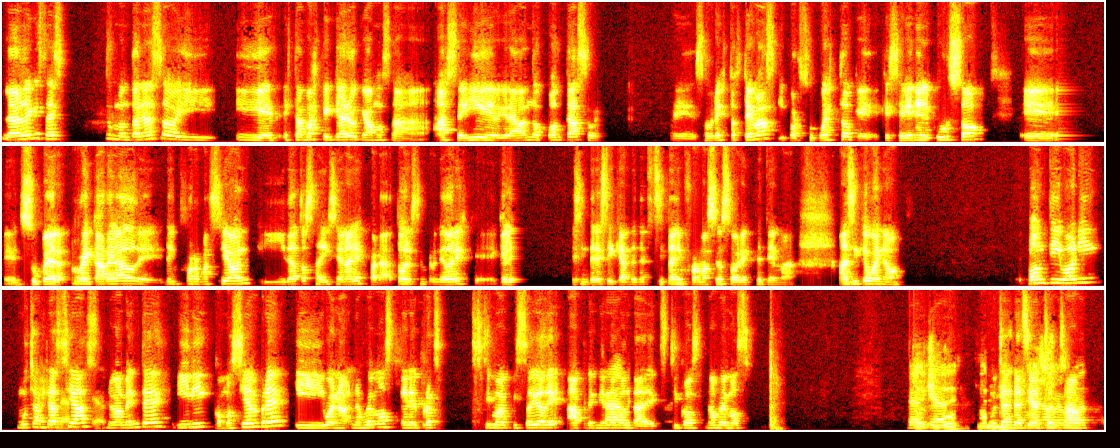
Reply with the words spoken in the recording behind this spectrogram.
La verdad que sabes un montonazo y, y está más que claro que vamos a, a seguir grabando podcast sobre, eh, sobre estos temas y por supuesto que, que se viene el curso eh, súper recargado de, de información y datos adicionales para todos los emprendedores que, que les interese y que antes necesitan información sobre este tema. Así que bueno, Ponti, Boni, muchas gracias, Gracias. nuevamente, Iri, como siempre, y bueno, nos vemos en el próximo episodio de Aprendiendo con TADEX. Chicos, nos vemos. Chao, Gracias. chicos. Chao, Muchas gracias, chao, chao.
